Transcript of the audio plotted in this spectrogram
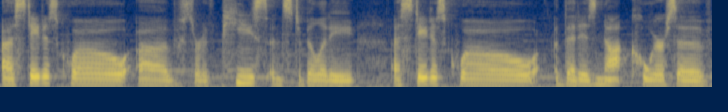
a status quo of sort of peace and stability, a status quo that is not coercive,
